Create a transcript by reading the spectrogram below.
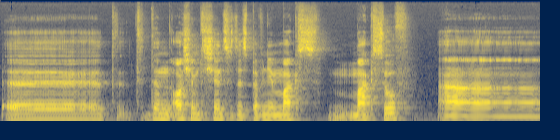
T- ten 8 tysięcy to jest pewnie maks maksów, a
